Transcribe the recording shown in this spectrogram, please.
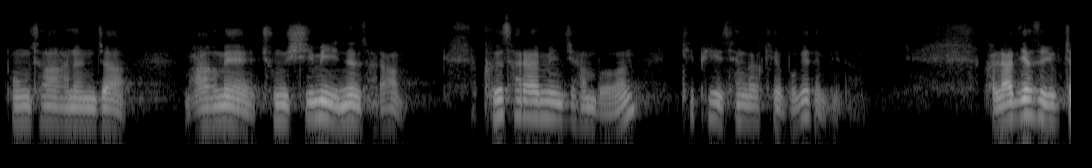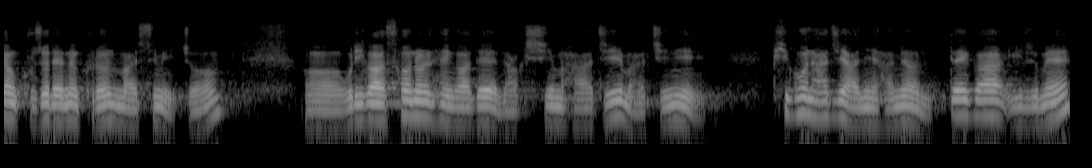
봉사하는 자, 마음에 중심이 있는 사람 그 사람인지 한번 깊이 생각해 보게 됩니다. 갈라디아서 6장 9절에는 그런 말씀이 있죠. 어, 우리가 선을 행하되 낙심하지 말지니 피곤하지 아니하면 때가 이름에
